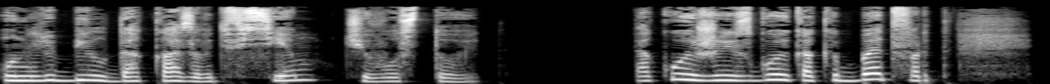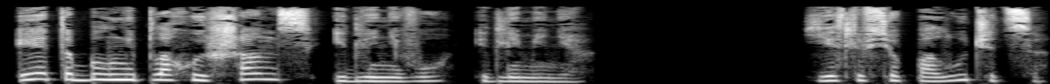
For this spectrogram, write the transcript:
он любил доказывать всем, чего стоит. Такой же изгой, как и Бетфорд, и это был неплохой шанс и для него, и для меня. Если все получится,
